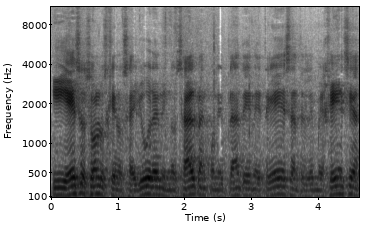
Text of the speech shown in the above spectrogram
Y esos son los que nos ayudan y nos salvan con el plan de N3 ante la emergencia.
